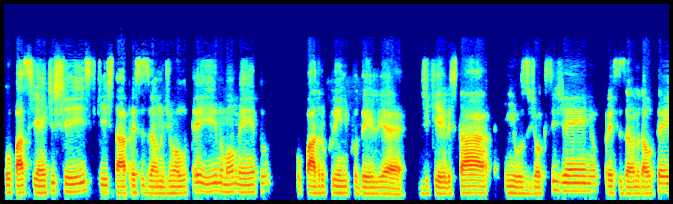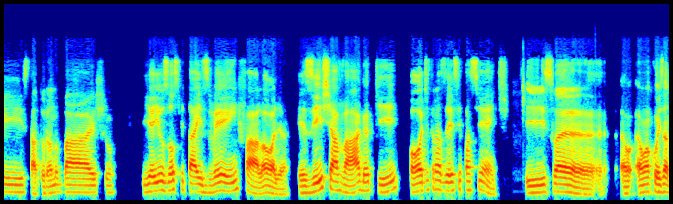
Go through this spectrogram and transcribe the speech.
o paciente X que está precisando de uma UTI no momento, o quadro clínico dele é de que ele está em uso de oxigênio, precisando da UTI, saturando baixo. E aí os hospitais veem e falam, olha, existe a vaga que pode trazer esse paciente. E isso é, é, é uma coisa,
